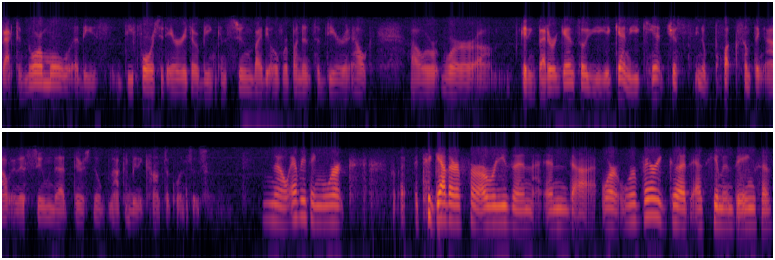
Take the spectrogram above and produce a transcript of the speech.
back to normal. Uh, these deforested areas that were being consumed by the overabundance of deer and elk uh, were, were um, getting better again. So you, again, you can't just you know pluck something out and assume that there's no not going to be any consequences. No, everything works together for a reason, and uh, we're we're very good as human beings of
